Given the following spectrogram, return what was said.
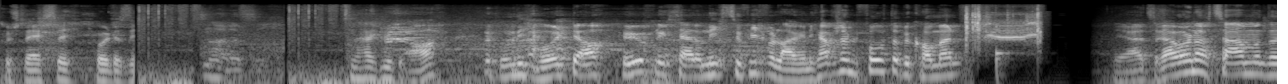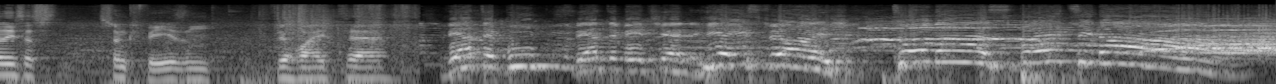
zu stressig, wollte sich. Dann habe ich mich auch. Und ich wollte auch höflich sein und nicht zu viel verlangen. Ich habe schon ein Foto bekommen. Ja, jetzt reihen wir noch zusammen und dann ist es schon gewesen für heute. Werte Buben, werte Mädchen, hier ist für euch Thomas Brezina!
